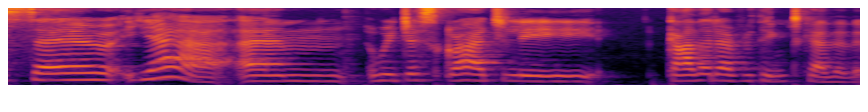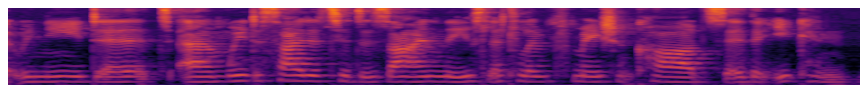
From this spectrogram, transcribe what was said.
so yeah, um, we just gradually gathered everything together that we needed and we decided to design these little information cards so that you can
